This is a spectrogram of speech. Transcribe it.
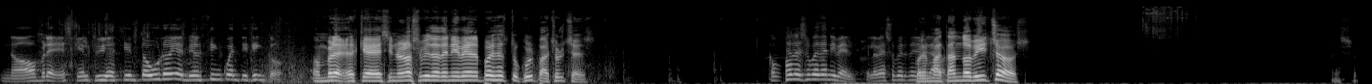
No, hombre, es que el tuyo es 101 y el mío es 55. Hombre, es que si no lo has subido de nivel, pues es tu culpa, churches. ¿Cómo se le sube de nivel? Que le voy a subir de Pues nivel. ahora. matando bichos. Eso.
